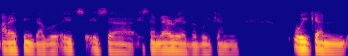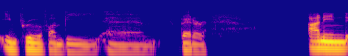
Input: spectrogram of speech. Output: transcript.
and i think that will it's it's a it's an area that we can we can improve and be um, better. And in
